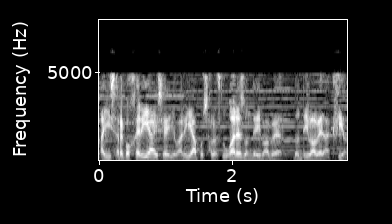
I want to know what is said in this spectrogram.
allí se recogería y se llevaría pues, a los lugares donde iba a haber, donde iba a haber acción.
